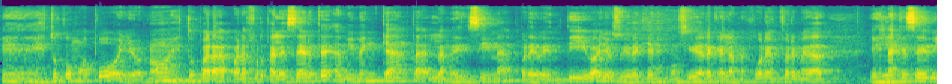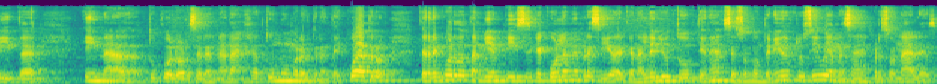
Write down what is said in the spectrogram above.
Eh, esto como apoyo, ¿no? Esto para, para fortalecerte. A mí me encanta la medicina preventiva. Yo soy de quienes considera que la mejor enfermedad es la que se evita. Y nada, tu color será el naranja, tu número el 34. Te recuerdo también, Pisces, que con la membresía del canal de YouTube tienes acceso a contenido exclusivo y a mensajes personales.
